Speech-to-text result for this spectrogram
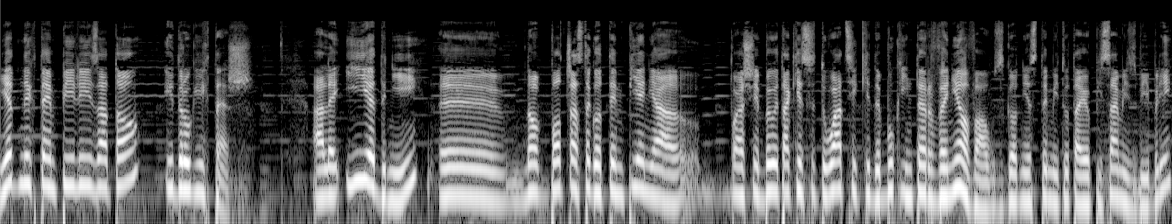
Jednych tępili za to i drugich też. Ale i jedni, yy, no podczas tego tępienia właśnie były takie sytuacje, kiedy Bóg interweniował zgodnie z tymi tutaj opisami z Biblii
